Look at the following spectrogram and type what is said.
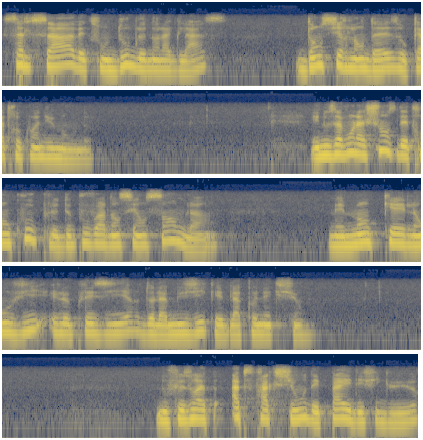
salsa avec son double dans la glace, danse irlandaise aux quatre coins du monde. Et nous avons la chance d'être en couple, de pouvoir danser ensemble, mais manquait l'envie et le plaisir de la musique et de la connexion. Nous faisons abstraction des pas et des figures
